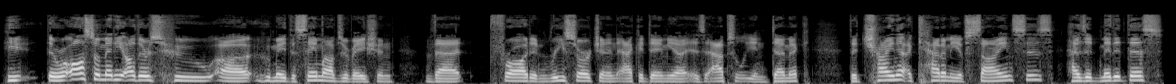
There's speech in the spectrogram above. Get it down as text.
He, there were also many others who uh, who made the same observation that fraud in research and in academia is absolutely endemic. The China Academy of Sciences has admitted this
